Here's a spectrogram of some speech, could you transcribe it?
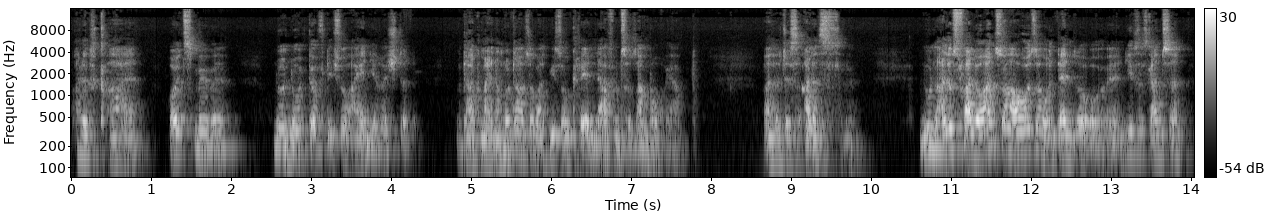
alles kahl, Holzmöbel, nur notdürftig so eingerichtet. Und da hat meine Mutter sowas wie so einen kleinen Nervenzusammenbruch gehabt. Also das alles, nun alles verloren zu Hause und dann so dieses ganze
